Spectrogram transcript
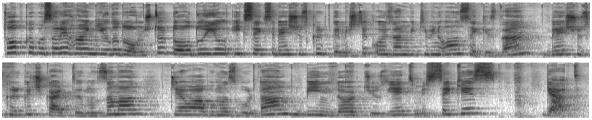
Topkapı Sarayı hangi yılda doğmuştur? Doğduğu yıl x eksi 540 demiştik. O yüzden 2018'den 540'ı çıkarttığımız zaman cevabımız buradan 1478 geldi.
